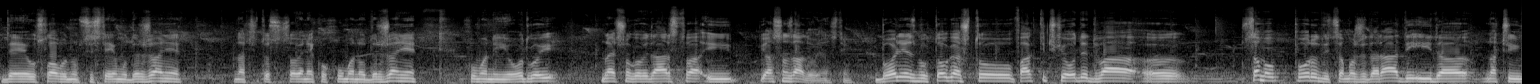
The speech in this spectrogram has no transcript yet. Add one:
gde je u slobodnom sistemu držanje, znači to se zove neko humano držanje, humani odgoj mlečnog govedarstva i ja sam zadovoljan s tim. Bolje je zbog toga što faktički ovde dva samo porodica može da radi i da, znači,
